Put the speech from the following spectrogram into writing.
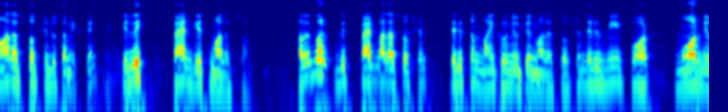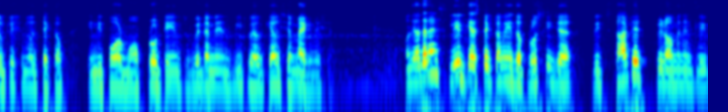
malabsorption to some extent in which fat gets malabsorbed. However, with fat malabsorption there is some micronutrient malabsorption. There is need for more nutritional checkup in the form of proteins, vitamins, B12, calcium, magnesium. On the other hand, sleeve gastrectomy is a procedure which started predominantly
